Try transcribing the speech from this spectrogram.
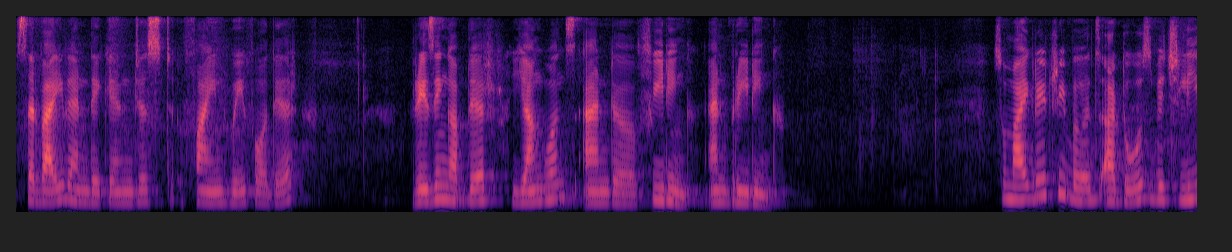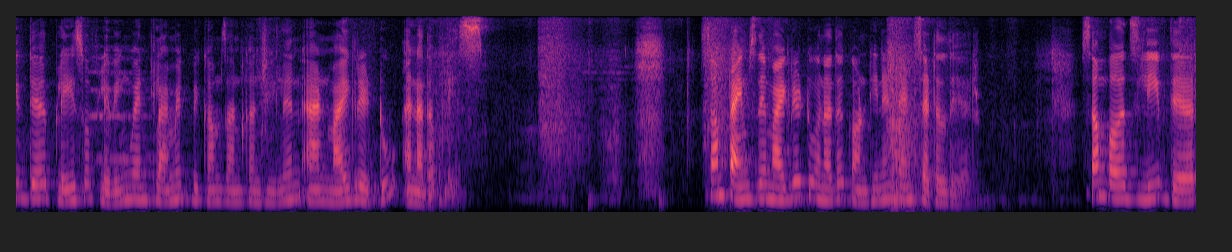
survive and they can just find way for their raising up their young ones and uh, feeding and breeding so migratory birds are those which leave their place of living when climate becomes uncongenial and migrate to another place. Sometimes they migrate to another continent and settle there. Some birds leave their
